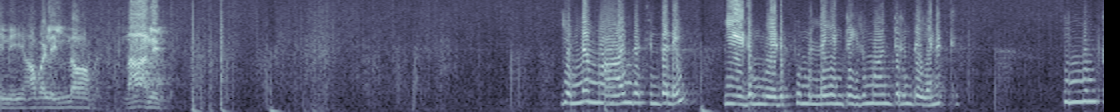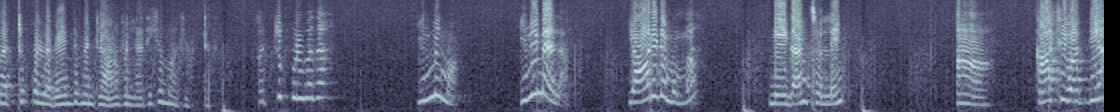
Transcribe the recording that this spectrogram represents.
இனி அவள் இல்லாமல் நான் இல்லை என்னம்மா ஆழ்ந்த சிந்தனை? ஈடும் எடுப்பும் இல்லை என்று இருமாந்திருந்த எனக்கு. இன்னும் கற்றுக்கொள்ள வேண்டும் என்ற ஆவல் அதிகமாகிவிட்டது. கற்றுக்கொள்வதா? இன்னுமா? யாரிடம் அம்மா? நீதான் சொல்லேன். ஆ காசி வாத்தியா?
